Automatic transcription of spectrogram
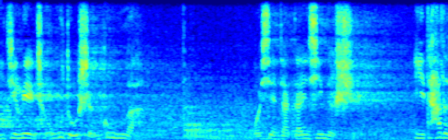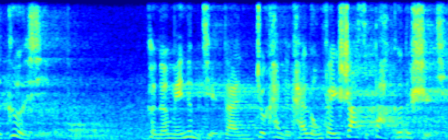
已经练成巫毒神功了，我现在担心的是，以他的个性，可能没那么简单就看得开龙飞杀死大哥的事情。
